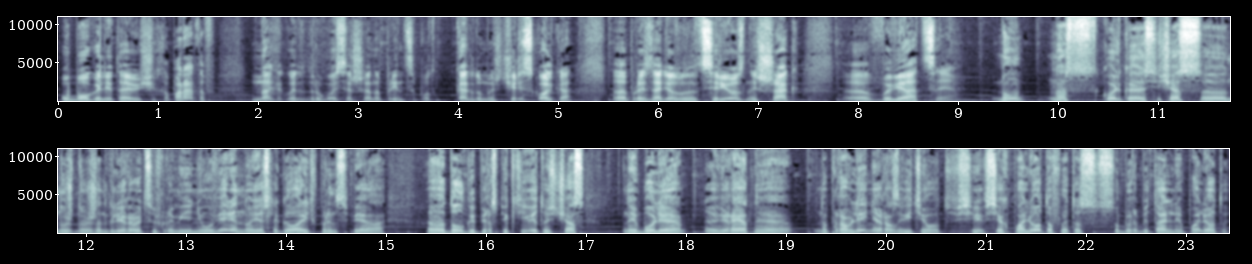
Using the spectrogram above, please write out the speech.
убого летающих аппаратов на какой-то другой совершенно принцип. Вот как думаешь, через сколько э, произойдет вот этот серьезный шаг э, в авиации? Ну, насколько сейчас э, нужно жонглировать цифрами, я не уверен, но если говорить, в принципе, о э, долгой перспективе, то сейчас наиболее э, вероятное направление развития вот все- всех полетов это суборбитальные полеты.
